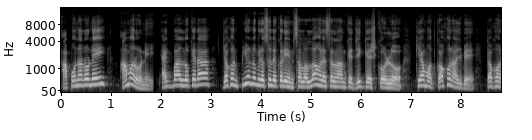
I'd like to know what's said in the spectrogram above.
আপনারও নেই আমারও নেই। একবার লোকেরা যখন প্রিয় নবী রসুল করিম সাল্লাহ সাল্লামকে জিজ্ঞেস করল, কিয়ামত কখন আসবে? তখন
